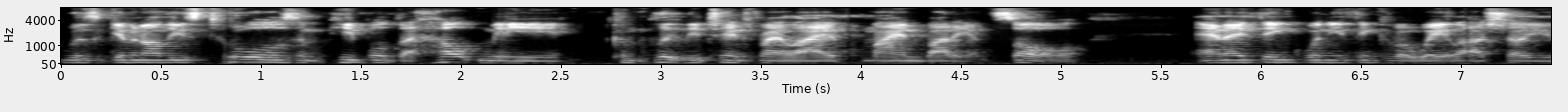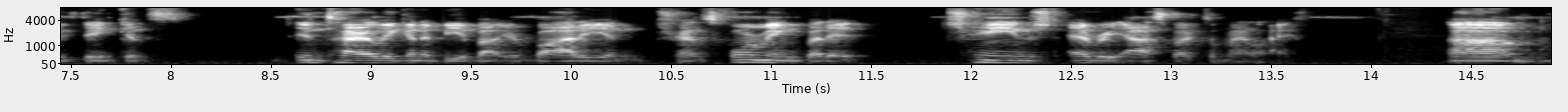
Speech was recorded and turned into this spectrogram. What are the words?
was given all these tools and people to help me completely change my life, mind, body, and soul and I think when you think of a weight loss show, you think it's entirely going to be about your body and transforming, but it changed every aspect of my life. Um,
